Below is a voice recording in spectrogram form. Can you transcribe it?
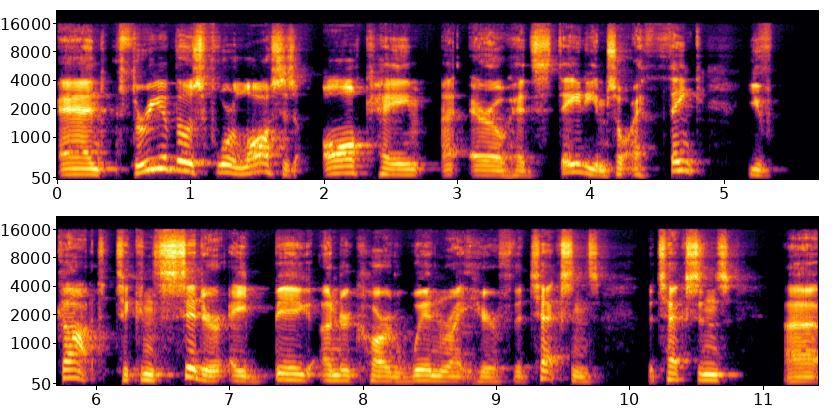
And three of those four losses all came at Arrowhead Stadium. So I think you've got to consider a big undercard win right here for the Texans. The Texans uh,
